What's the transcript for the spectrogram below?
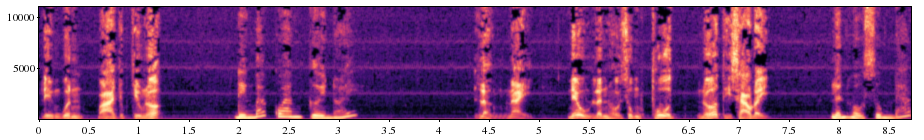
điền huynh ba chục chiêu nữa. Điền bá quan cười nói lần này nếu lệnh hồ sung thua nữa thì sao đây? Lệnh hồ sung đáp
